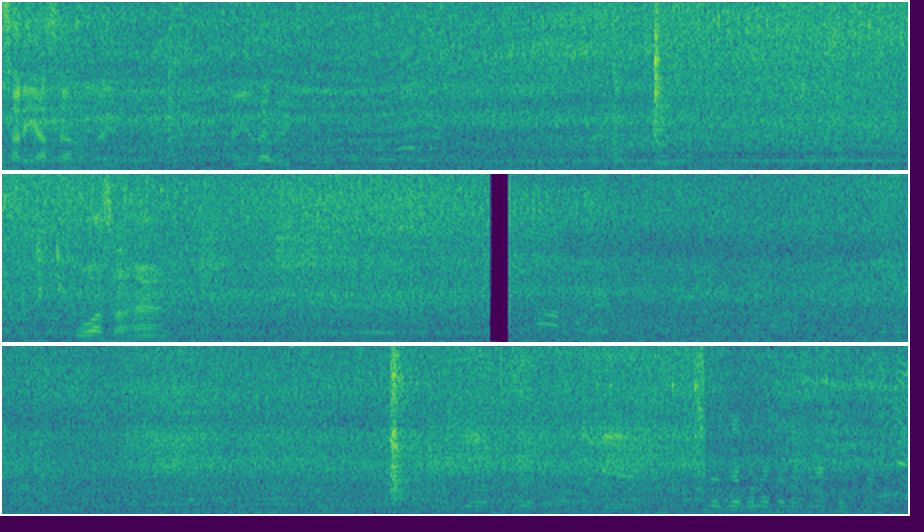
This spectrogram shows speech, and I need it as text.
যে কুয়াশারই আছে আৰু কুয়াশা হ্যাঁ যে কোনো একটা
